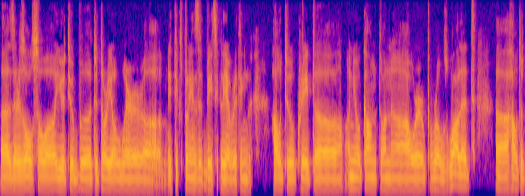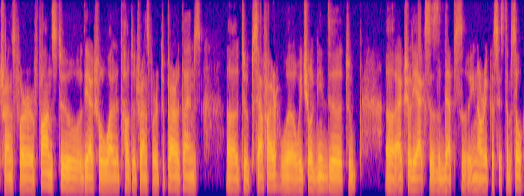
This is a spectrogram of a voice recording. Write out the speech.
there's also a youtube tutorial where it explains basically everything how to create a, new account on uh, our Rose wallet, uh, how to transfer funds to the actual wallet, how to transfer to Paratimes, uh, to Sapphire, which you'll need to uh, actually access the dApps in our ecosystem. So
